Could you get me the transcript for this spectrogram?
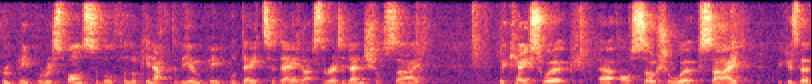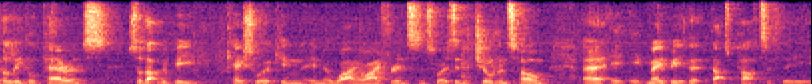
from people responsible for looking after the young people day to day, that's the residential side, the casework uh, or social work side, because they're the legal parents, so that would be casework in, in a YOI, for instance, whereas in a children's home, uh, it, it may be that that's part of the,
